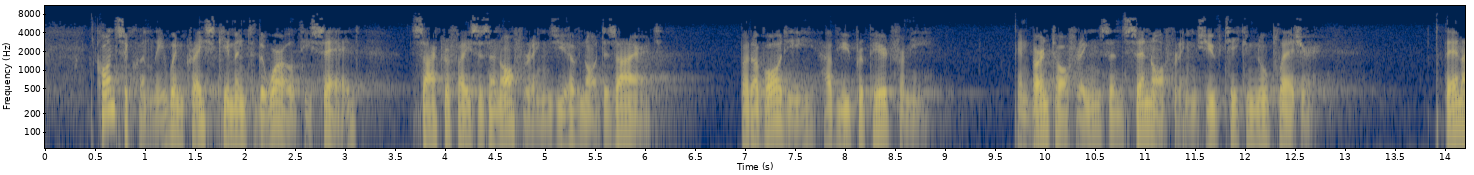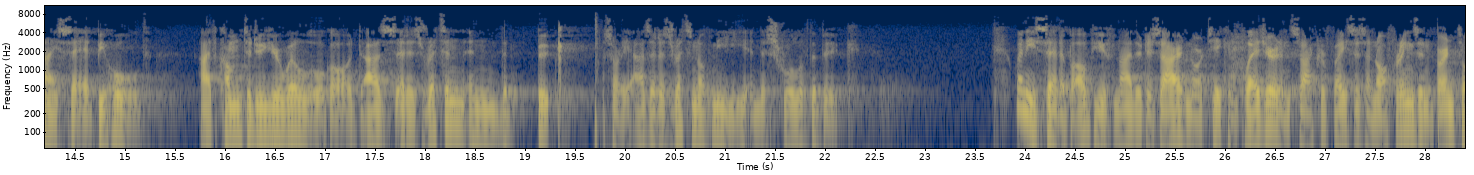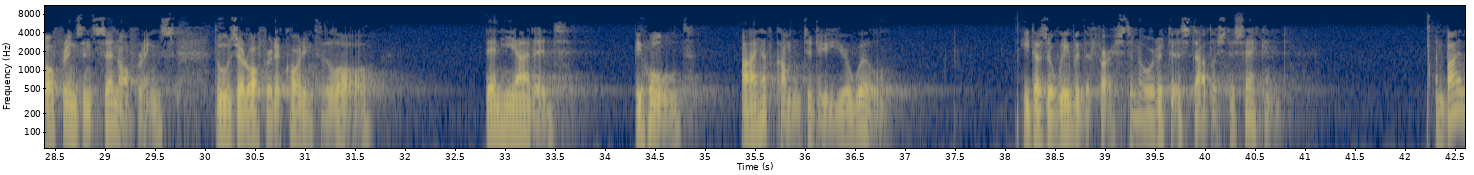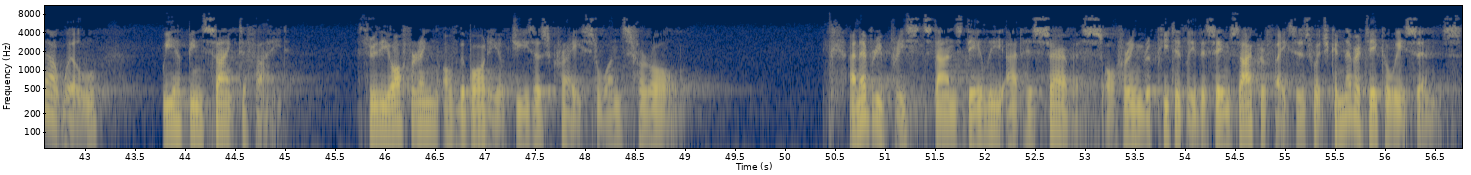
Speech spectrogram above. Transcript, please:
Consequently, when Christ came into the world, he said, Sacrifices and offerings you have not desired, but a body have you prepared for me. In burnt offerings and sin offerings you've taken no pleasure. Then I said, Behold, I've come to do your will, O God, as it is written in the book sorry, as it is written of me in the scroll of the book. When he said above, You've neither desired nor taken pleasure in sacrifices and offerings, and burnt offerings and sin offerings, those are offered according to the law, then he added, Behold, I have come to do your will. He does away with the first in order to establish the second. And by that will, we have been sanctified through the offering of the body of Jesus Christ once for all. And every priest stands daily at his service, offering repeatedly the same sacrifices, which can never take away sins.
